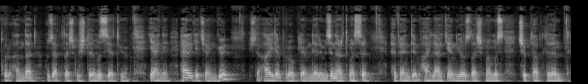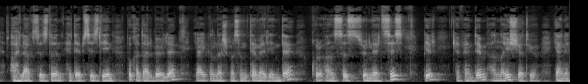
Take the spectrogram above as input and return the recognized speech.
Kur'an'dan uzaklaşmışlığımız yatıyor. Yani her geçen gün işte aile problemlerimizin artması, efendim ahlaken yozlaşmamız, çıplaklığın, ahlaksızlığın, edepsizliğin bu kadar böyle yaygınlaşmasının temelinde Kur'ansız, sünnetsiz bir efendim anlayış yatıyor. Yani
